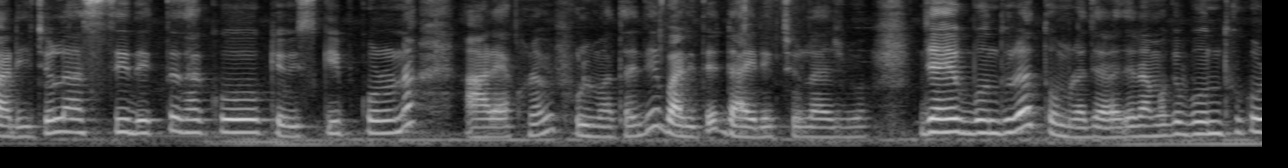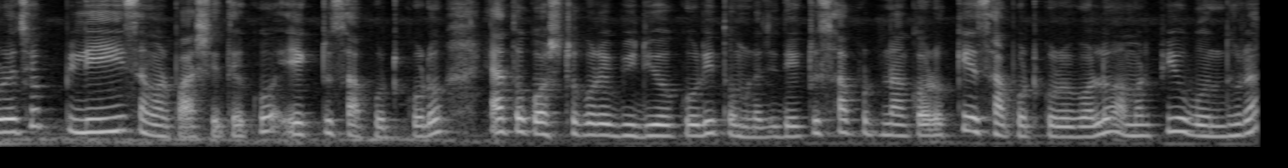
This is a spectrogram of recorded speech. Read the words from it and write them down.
বাড়ি চলে আসছি, দেখতে থাকো, কেউ স্কিপ করো না। আর এখন আমি ফুল মাথায় দিয়ে বাড়িতে ডাইরেক্ট চলে আসব। যাই হোক বন্ধুরা, তোমরা যারা যারা আমাকে বন্ধু করেছ প্লিজ আমার পাশে থেকো, একটু সাপোর্ট করো। এত কষ্ট করে ভিডিও করি, তোমরা যদি একটু সাপোর্ট না করো, কে সাপোর্ট করবে বলো? আমার প্রিয় বন্ধুরা,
